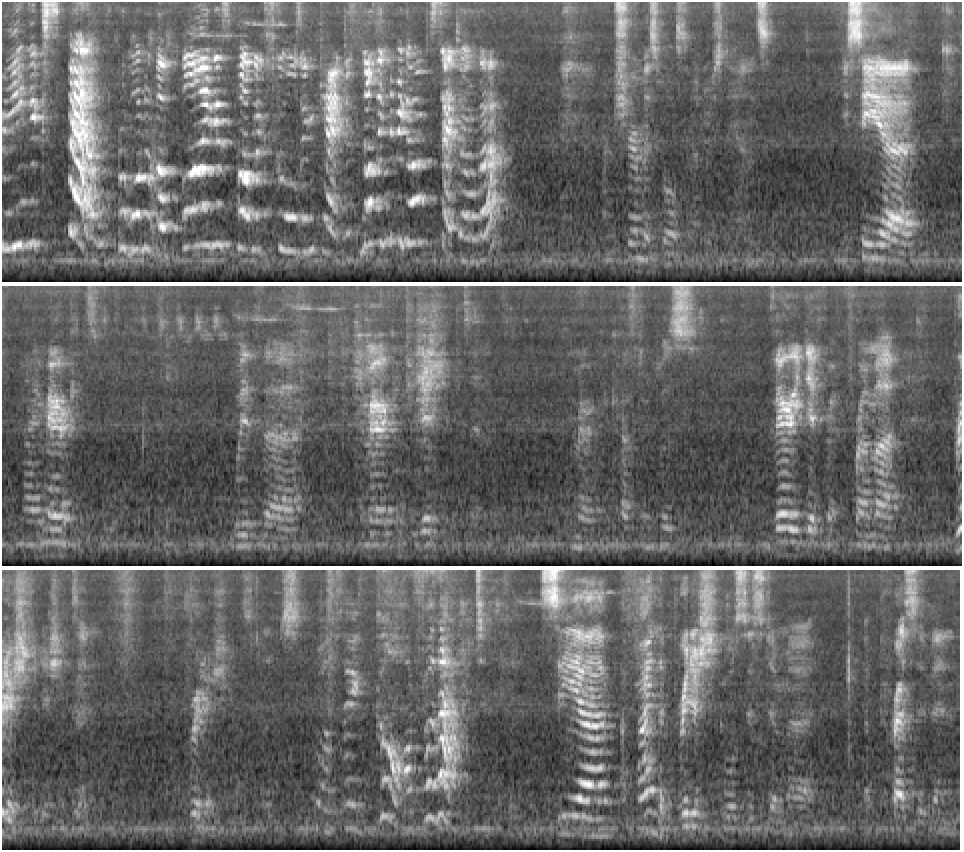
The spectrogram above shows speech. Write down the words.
Being expelled from one of the finest public schools in Kent is nothing to be upset over. I'm sure Miss Wilson understands. See, uh, my American school, with uh, American traditions and American customs, was very different from uh, British traditions and British customs. Well, thank God for that. See, uh, I find the British school system uh, oppressive and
